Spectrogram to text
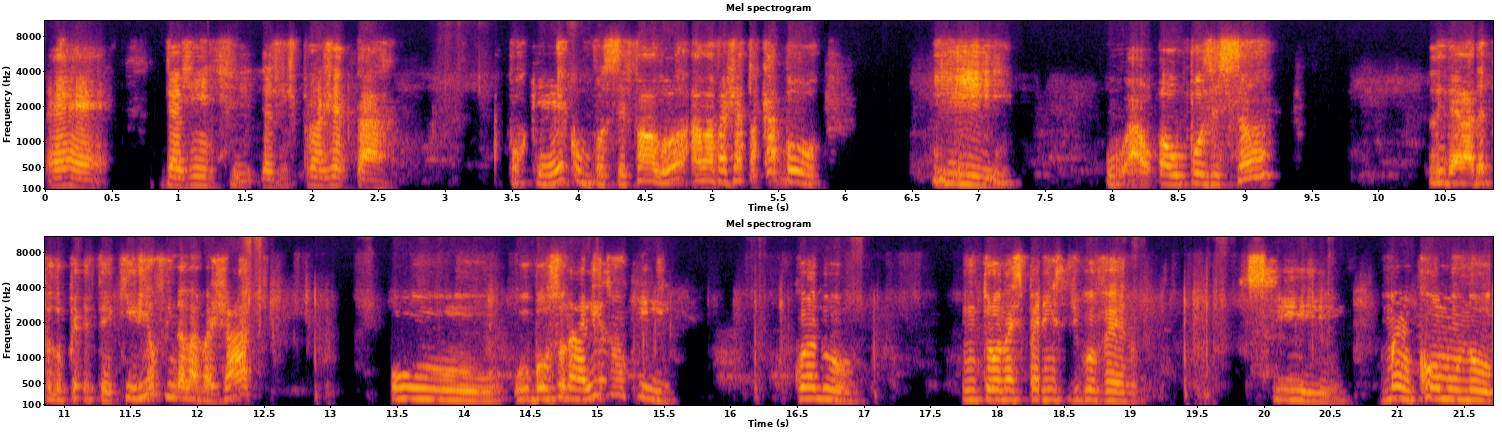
é, da, gente, da gente projetar. Porque, como você falou, a Lava Jato acabou. E a, a oposição, liderada pelo PT, queria o fim da Lava Jato. O, o bolsonarismo, que quando entrou na experiência de governo, se mancomunou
